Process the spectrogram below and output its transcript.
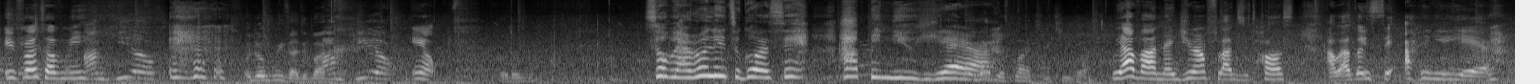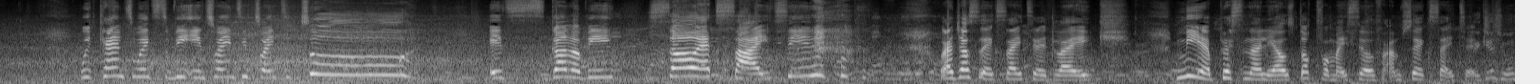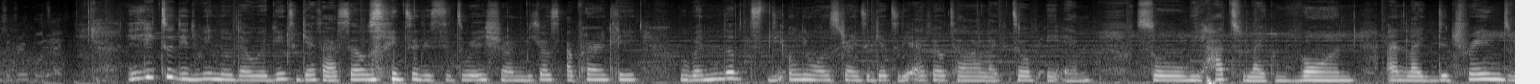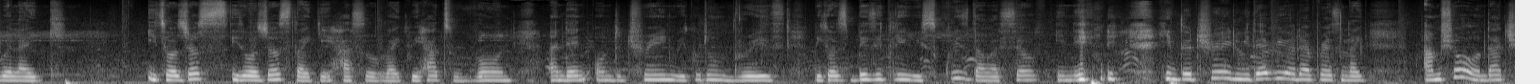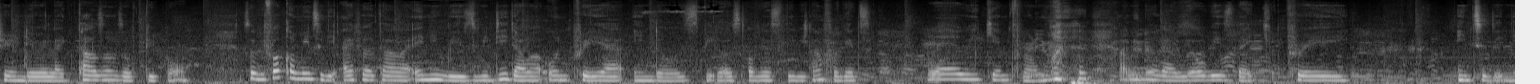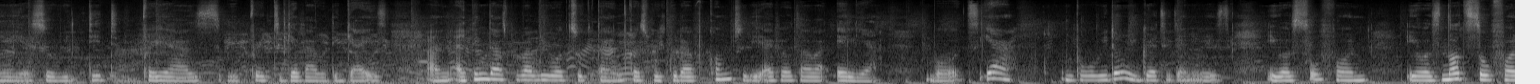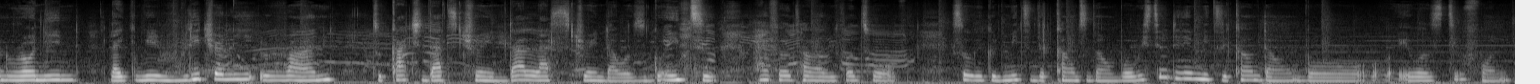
In front of me. I'm here. Odogu is at the back. I'm here. Yeah. Odogu. So we are rolling to go and say Happy New You have Year. with you? We have our Nigerian flags with us and we are going to say Happy New Year. We can't wait to be in 2022. It's gonna be so exciting. We're just so excited. Like me eh, personally, I'll talk for myself. I'm so In excited. case you want to drink water. Little did we know that we were going to get ourselves into this situation because apparently we were not the only ones trying to get to the Eiffel Tower like 12 a.m. So we had to like run and like the trains were like it was just it was just like a hassle like we had to run and then on the train we couldn't breathe because basically we squeezed ourselves in a, in the train with every other person like i'm sure on that train there were like thousands of people so before coming to the eiffel tower anyways we did our own prayer indoors because obviously we can't forget where we came from and we know that we always like pray into the new year. So we did prayers, we prayed together with the guys, and I think that's probably what took time because we could have come to the Eiffel Tower earlier. But yeah, but we don't regret it anyways. It was so fun. It was not so fun running, like we literally ran to catch that train, that last train that was going to Eiffel Tower before 12 so we could meet the countdown but we still didn't meet the countdown but it was still fun.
